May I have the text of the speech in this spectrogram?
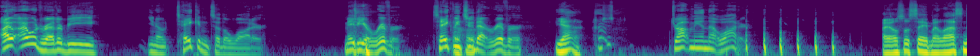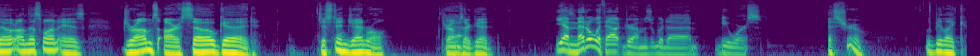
I I would rather be, you know, taken to the water. Maybe a river. Take me to that river. Yeah. Just drop me in that water. I also say my last note on this one is drums are so good. Just in general, drums Yeah. are good. Yeah, metal without drums would uh, be worse. It's true. It'd be like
